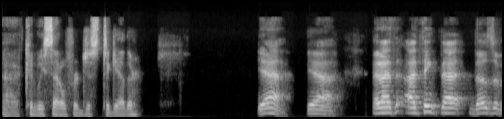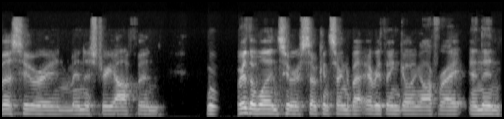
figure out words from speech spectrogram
Uh, could we settle for just together? Yeah, yeah. And I th- I think that those of us who are in ministry often we're, we're the ones who are so concerned about everything going off right, and then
